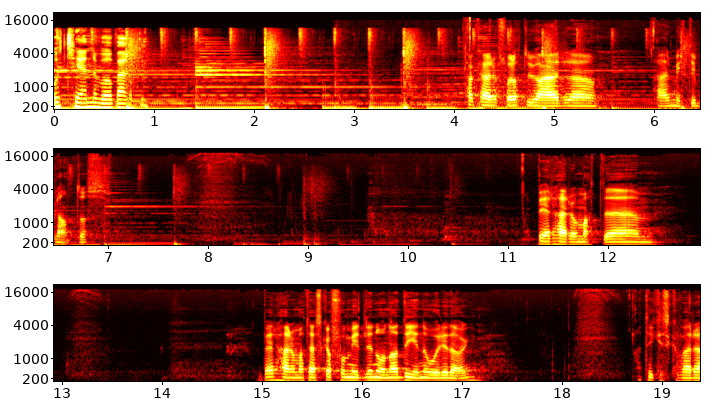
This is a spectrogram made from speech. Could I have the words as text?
og tjene vår verden. Takk, Herre, for at du er eh, her midt iblant oss. Jeg ber Herre om at jeg ber Herre om at jeg skal formidle noen av dine ord i dag. At det ikke skal være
